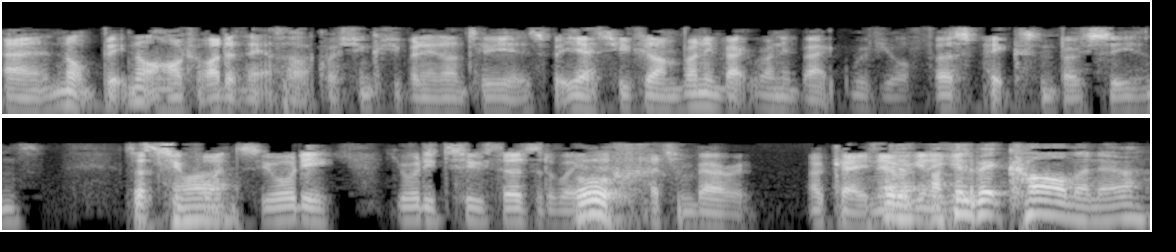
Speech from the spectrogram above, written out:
Uh, not big, not hard. I don't think that's a hard question because you've only done two years. But yes, you've done running back, running back with your first picks in both seasons. So that's two Right. points. You're already you're already two thirds of the way Oof. there, catching Barry. Okay, I now we're gonna feel get a bit calmer now.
